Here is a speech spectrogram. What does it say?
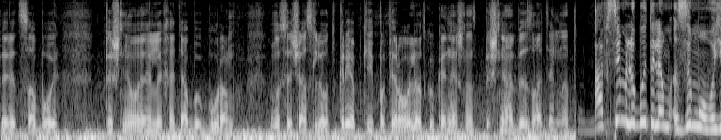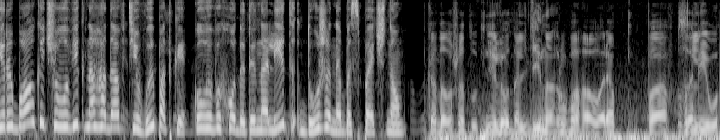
перед собой, пешней или хотя бы буром. Ну, сейчас лед крепкий. По перволетку, конечно, пешня обязательно. А всім любителям зимової рибалки чоловік нагадав ті випадки, коли виходити на лід дуже небезпечно. когда уже тут не лед, а льдина, грубо говоря, по заливу,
